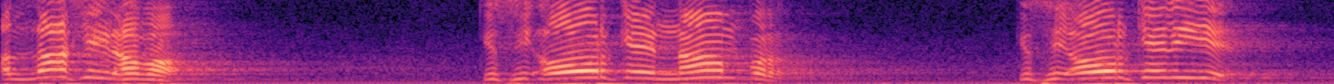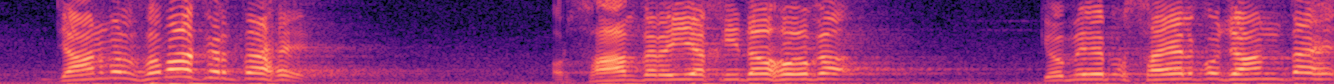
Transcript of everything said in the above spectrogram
اللہ کے علاوہ کسی اور کے نام پر کسی اور کے لیے جانور ذبح کرتا ہے اور صاف درئی عقیدہ ہوگا کہ وہ میرے مسائل کو جانتا ہے،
